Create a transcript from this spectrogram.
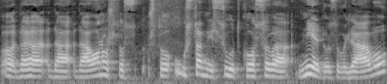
da, da, da ono što, što Ustavni sud Kosova nije dozvoljavao,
